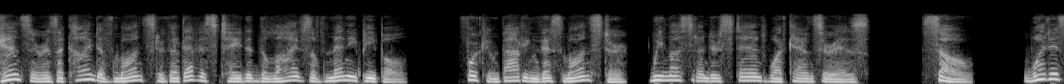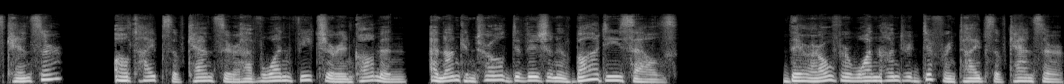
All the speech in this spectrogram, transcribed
Cancer is a kind of monster that devastated the lives of many people. For combating this monster, we must understand what cancer is. So, what is cancer? All types of cancer have one feature in common, an uncontrolled division of body cells. There are over 100 different types of cancer.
